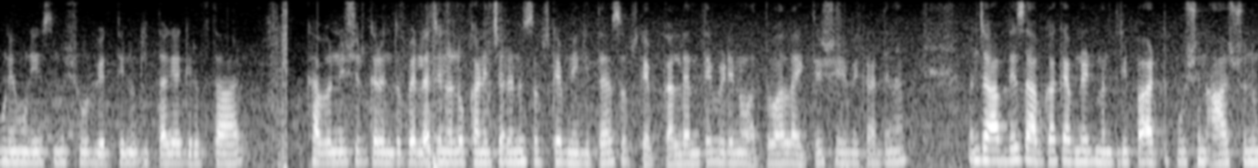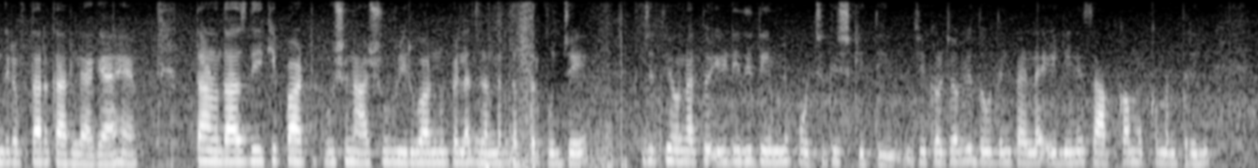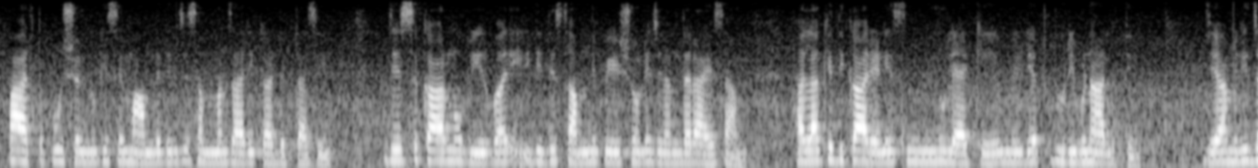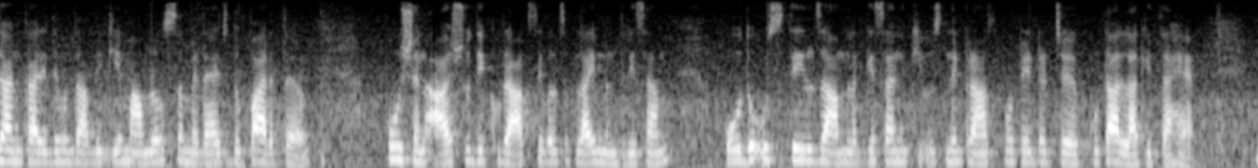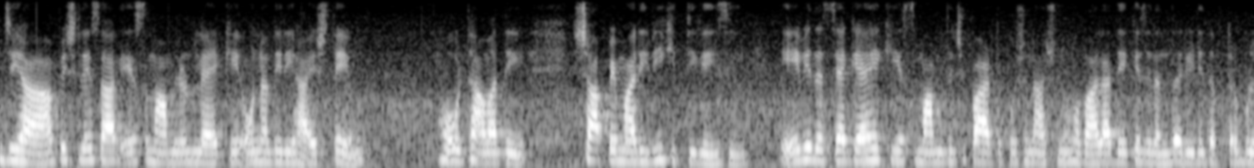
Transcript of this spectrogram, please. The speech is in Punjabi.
ਹੁਣੇ-ਹੁਣੇ ਇਸ ਮਸ਼ਹੂਰ ਵਿਅਕਤੀ ਨੂੰ ਕੀਤਾ ਗਿਆ ਗ੍ਰਿਫਤਾਰ। ਖਬਰ ਨੂੰ ਸ਼ੁਰੂ ਕਰਨ ਤੋਂ ਪਹਿਲਾਂ ਜਿਨ੍ਹਾਂ ਲੋਕਾਂ ਨੇ ਚੈਨਲ ਨੂੰ ਸਬਸਕ੍ਰਾਈਬ ਨਹੀਂ ਕੀਤਾ, ਸਬਸਕ੍ਰਾਈਬ ਕਰ ਲੈਣ ਤੇ ਵੀਡੀਓ ਨੂੰ ਵੱਧ ਲਾਈਕ ਤੇ ਸ਼ੇਅਰ ਵੀ ਕਰ ਦੇਣਾ। ਪੰਜਾਬ ਦੇ ਸਾਬਕਾ ਕੈਬਨਿਟ ਮੰਤਰੀ ਭਾਰਤ ਭੂਸ਼ਣ ਆਸ਼ੂ ਨੂੰ ਗ੍ਰਿਫਤਾਰ ਕਰ ਲਿਆ ਗਿਆ ਹੈ। ਤੁਹਾਨੂੰ ਦੱਸ ਦਈਏ ਕਿ ਭਾਰਤ ਭੂਸ਼ਣ ਆਸ਼ੂ ਵੀਰਵਾਰ ਨੂੰ ਪਹਿਲਾਂ ਜਲੰਧਰ ਦਫ਼ਤਰ ਪੁੱਜੇ, ਜਿੱਥੇ ਉਹਨਾਂ ਤੋਂ ਈਡੀ ਦੀ ਟੀਮ ਨੇ ਪੁੱਛਗਿੱਛ ਕੀਤੀ। ਜ਼ਿਕਰਯੋਗ ਜੋ ਦੋ ਦਿਨ ਪਹਿਲਾਂ ਈਡੀ ਨੇ ਸਾਬਕਾ ਮੁੱਖ ਮੰਤਰੀ ਭਾਰਤ ਭੂਸ਼ਣ ਨੂੰ ਕਿਸੇ ਮਾਮਲੇ ਦੇ ਵਿੱਚ ਸੰਮਨ ਜਾਰੀ ਕਰ ਦਿੱਤਾ ਸੀ ਜਿਸ ਕਾਰਨ ਨੂੰ ਵੀਰਵਾਰ ਈਡੀ ਦੇ ਸਾਹਮਣੇ ਪੇਸ਼ ਹੋਣ ਲਈ ਜਲੰਧਰ ਆਏ ਸਨ। ਹਾਲਾਂਕਿ ਅਧਿਕਾਰੀਆਂ ਨੇ ਇਸ ਨੂੰ ਲੈ ਕੇ ਮੀਡੀਆ ਤੋਂ ਦੂਰੀ ਬਣਾ ਲਿੱਤੀ। ਜਿਹਾ ਮਿਲੀ ਜਾਣਕਾਰੀ ਦੇ ਮੁਤਾਬਿਕ ਇਹ ਮਾਮਲਾ ਉਸ ਸਮੇਂ ਦਾ ਹੈ ਜਦੋਂ ਭਾਰਤ ਭੂਸ਼ਣ ਆਸ਼ੂ ਦੇ ਖੁਰਾਕ ਸਿਵਲ ਸਪਲਾਈ ਮੰਤਰੀ ਸਨ। ਉਦੋਂ ਉਸ ਤੇ ਇਲਜ਼ਾਮ ਲੱਗੇ ਸਨ ਕਿ ਉਸਨੇ ਟਰਾਂਸਪੋਰਟੇਟਰ 'ਚ ਘੁਟਾਲਾ ਕੀਤਾ ਹੈ। ਜੀ ਹਾਂ ਪਿਛਲੇ ਸਾਲ ਇਸ ਮਾਮਲੇ ਨੂੰ ਲੈ ਕੇ ਉਹਨਾਂ ਦੀ ਰਿਹਾਇਸ਼ ਤੇ ਹੋਰ ਥਾਵਾਂ ਤੇ ਛਾਪੇਮਾਰੀ ਵੀ ਕੀਤੀ ਗਈ ਸੀ। ਇਹ ਵੀ ਦੱਸਿਆ ਗਿਆ ਹੈ ਕਿ ਇਸ ਮਾਮਲੇ 'ਚ ਭਾਰਤ ਭੂਸ਼ਣ ਆਸ਼ੂ ਨੂੰ ਹਵਾਲਾ ਦੇ ਕੇ ਜਲੰਧਰ ਈਡੀ ਦਫ਼ਤਰ ਬੁਲਾ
